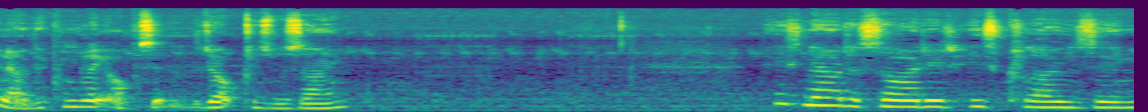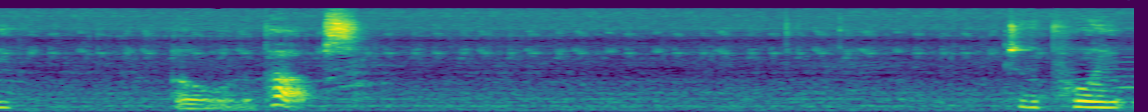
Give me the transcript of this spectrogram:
You know, the complete opposite that the doctors were saying. He's now decided he's closing all the pubs. To the point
